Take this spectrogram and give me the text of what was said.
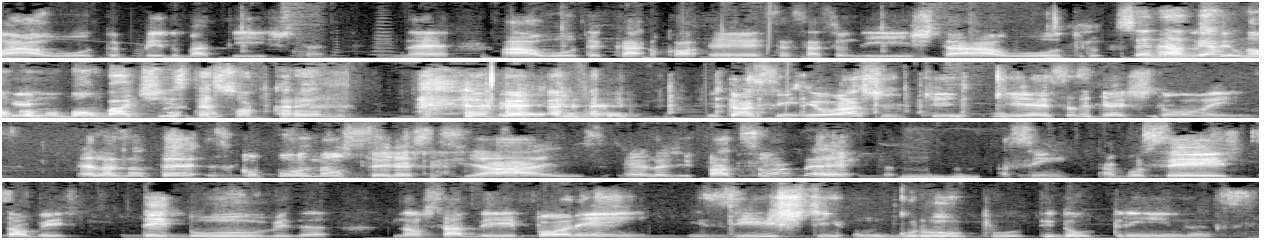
ah, o outro é Pedro Batista, né? Ah, o outro é, é sensacionista, ah, o outro. Você não é, é aberto, não. Como bom batista é só credo. É, é. Então, assim, eu acho que, que essas questões elas até, por não serem essenciais, elas de fato são abertas. Uhum. Assim, a você talvez ter dúvida, não saber. Porém, existe um grupo de doutrinas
